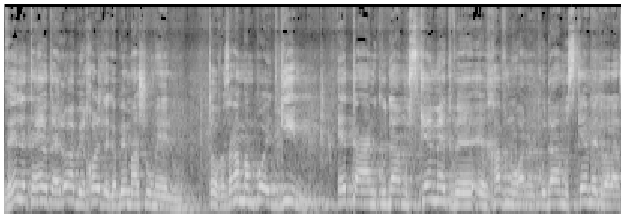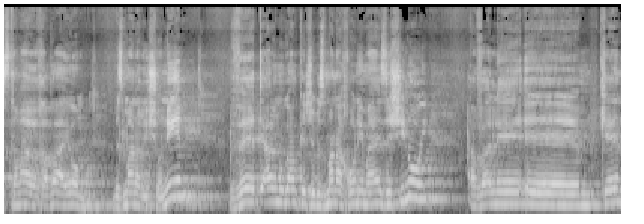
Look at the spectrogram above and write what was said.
ואין לתאר את האלוה ביכולת לגבי משהו מאלו. טוב, אז הרמב"ם פה הדגים את הנקודה המוסכמת והרחבנו על הנקודה המוסכמת ועל ההסכמה הרחבה היום בזמן הראשונים ותיארנו גם כן שבזמן האחרונים היה איזה שינוי אבל אה, אה, כן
